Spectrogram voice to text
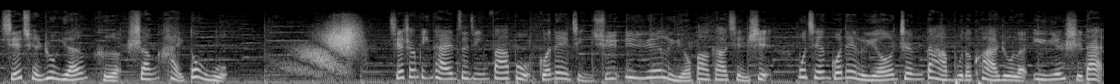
携犬入园和伤害动物。携程平台最近发布国内景区预约旅游报告，显示目前国内旅游正大步的跨入了预约时代。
